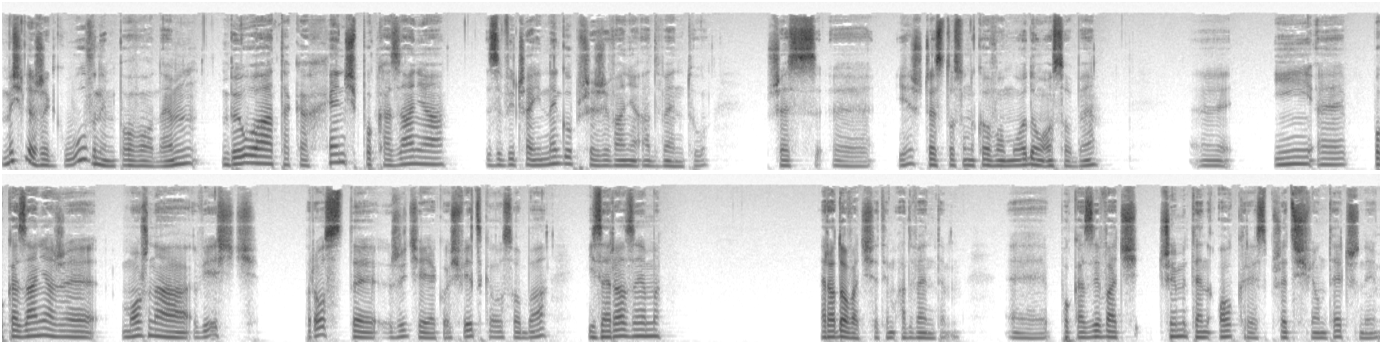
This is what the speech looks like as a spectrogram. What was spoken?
Myślę, że głównym powodem była taka chęć pokazania zwyczajnego przeżywania Adwentu przez e, jeszcze stosunkowo młodą osobę e, i e, pokazania, że można wieść proste życie jako świecka osoba i zarazem radować się tym adwentem, e, pokazywać, czym ten okres przedświąteczny,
